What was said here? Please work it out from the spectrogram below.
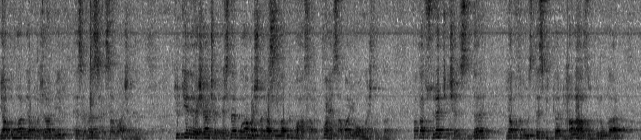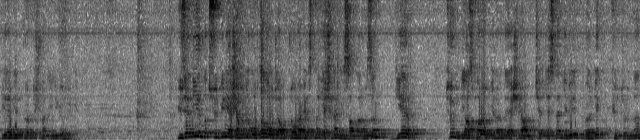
yardımların yapılacağı bir SMS hesabı açıldı. Türkiye'de yaşayan Çerkesler bu amaçla yardımlarını bu, hesap, bu hesaba yoğunlaştırdılar. Fakat süreç içerisinde yaptığımız tespitlerin halihazır durumla birebir örtüşmediğini gördük. 150 yıllık sürgün yaşamını Orta Doğu coğrafyasında geçiren insanlarımızın diğer tüm diaspora ülkelerinde yaşayan Çerkesler gibi bölge kültüründen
